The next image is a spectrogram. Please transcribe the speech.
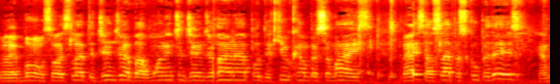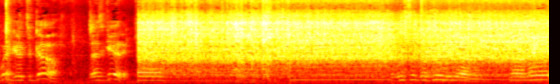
All right, boom. So I slapped the ginger, about one inch of ginger, pineapple, the cucumber, some ice. Now this, I'll slap a scoop of this, and we're good to go. Let's get it. This is the beauty of it. You know I mean?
